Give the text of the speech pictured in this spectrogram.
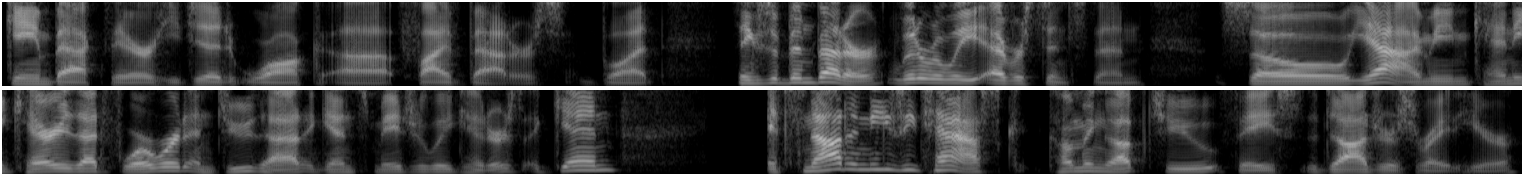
game back there, he did walk uh, five batters, but things have been better literally ever since then. So, yeah, I mean, can he carry that forward and do that against major league hitters? Again, it's not an easy task coming up to face the Dodgers right here.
